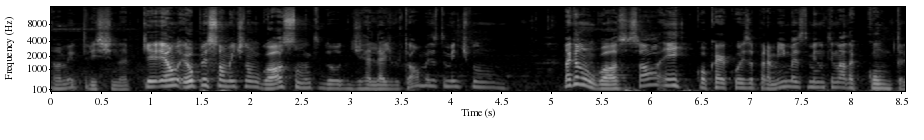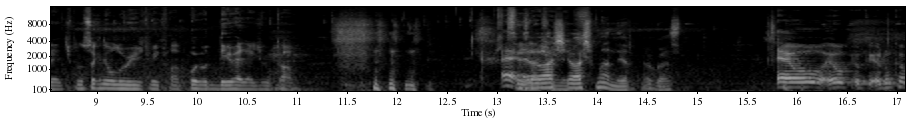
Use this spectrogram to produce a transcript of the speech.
É meio triste, né? Porque eu, eu pessoalmente não gosto muito do, de realidade virtual, mas eu também, tipo, não, não é que eu não gosto, só eh, qualquer coisa pra mim, mas também não tem nada contra. Tipo, não sou que nem o Luigi que fala, pô, eu odeio realidade virtual. que É, vocês eu, acham, acho, eu acho maneiro, eu gosto. É, eu, eu, eu, eu nunca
